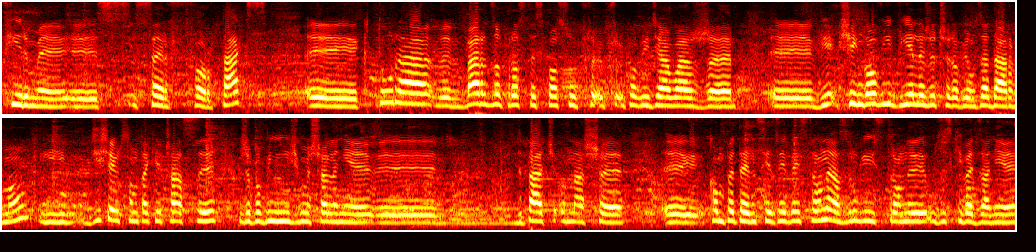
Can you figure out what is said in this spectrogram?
firmy y, Serve for Tax, y, która w bardzo prosty sposób powiedziała, że y, księgowi wiele rzeczy robią za darmo i dzisiaj już są takie czasy, że powinniśmy szalenie y, dbać o nasze y, kompetencje z jednej strony, a z drugiej strony uzyskiwać za nie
